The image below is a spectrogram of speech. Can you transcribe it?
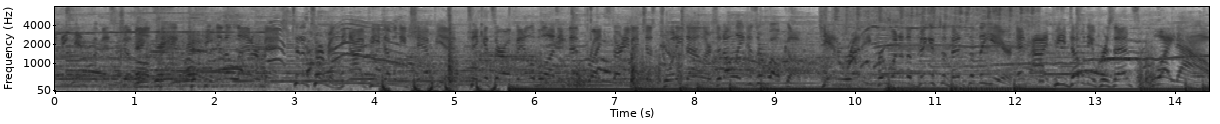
and the infamous Jumal Kyng compete in a ladder match to determine the IPW champion. Tickets are available on Eventbrite starting at just $20 and all ages are welcome. Get ready for presents Whiteout.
